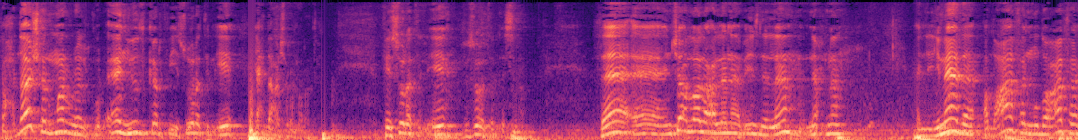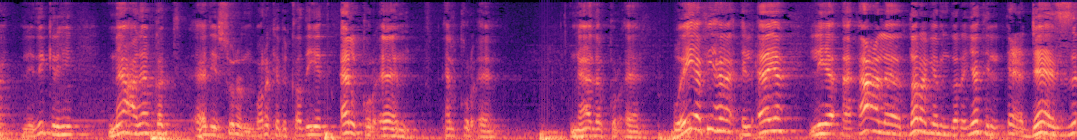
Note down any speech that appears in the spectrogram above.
ف 11 مرة القرآن يذكر في سورة الإيه؟ 11 مرة. في سورة الإيه؟ في سورة الإسراء. فإن شاء الله لعلنا بإذن الله نحن لماذا أضعافا مضاعفة لذكره ما علاقة هذه السورة المباركة بقضية القرآن؟ القرآن إن هذا القرآن. وهي فيها الآية اللي هي أعلى درجة من درجات الإعجاز.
